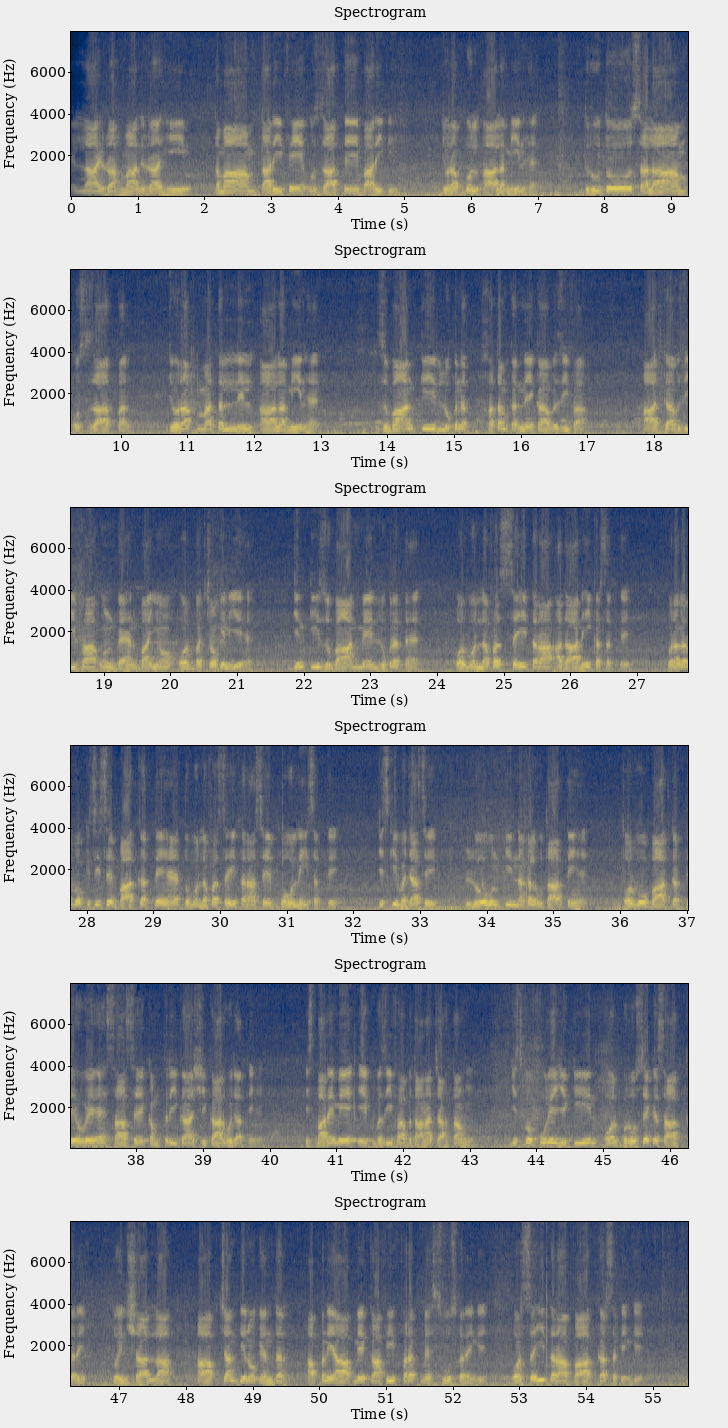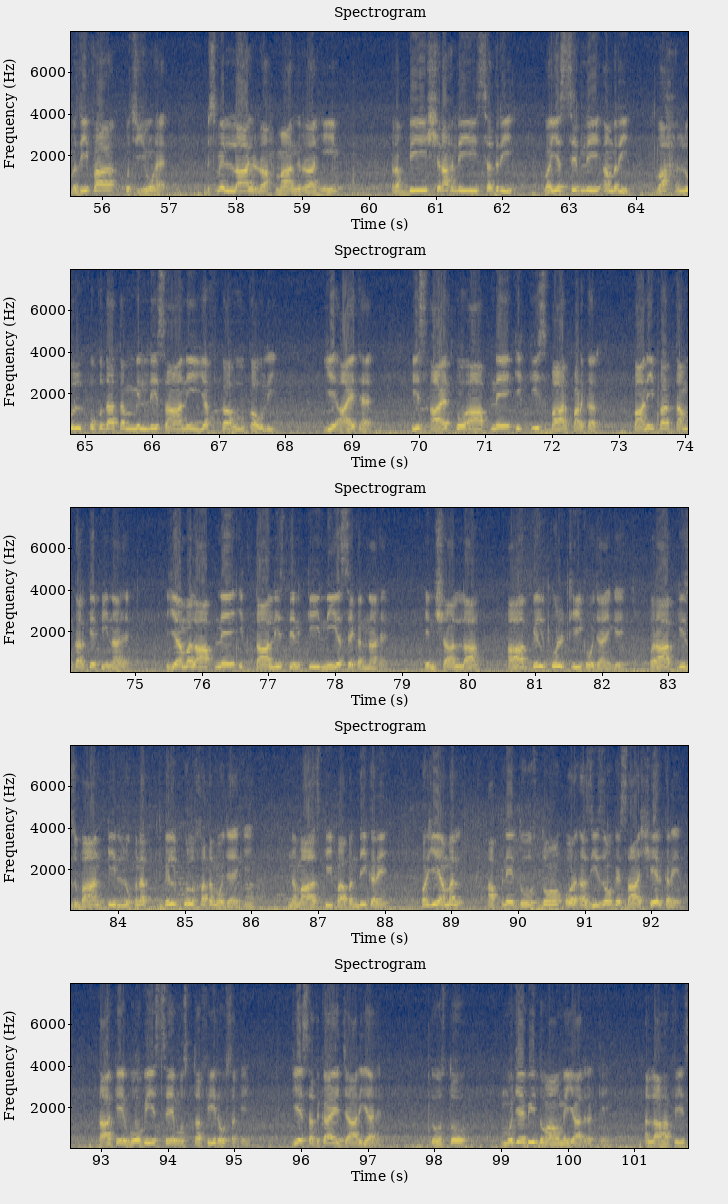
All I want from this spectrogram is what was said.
बसमीम तमाम तारीफ़ें उस ज़ात बारी की, जो रब्बुल आलमीन है। दरुदो सलाम उस ज़ात पर, जो रहमतल आलमीन है। ज़ुबान की लुकनत ख़त्म करने का वजीफ़ा। आज का वजीफ़ा उन बहन भाइयों और बच्चों के लिए है, जिनकी ज़ुबान में लुकनत है और वो लफ्ज़ सही तरह अदा नहीं कर सकते। और अगर वो किसी से बात करते हैं तो वो लफ्ज़ सही तरह से बोल नहीं सकते, जिसकी वजह से लोग उनकी नकल उतारते हैं और वो बात करते हुए एहसास कमतरी का शिकार हो जाते हैं। इस बारे में एक वजीफ़ा बताना चाहता हूँ, जिसको पूरे यकीन और भरोसे के साथ करें। तो इन आप चंद दिनों के अंदर अपने आप में काफ़ी फ़र्क महसूस करेंगे और सही तरह बात कर सकेंगे। वजीफ़ा कुछ यूँ है। बसमीम रब्बी शराहली सदरी वयसरली अमरी वाहलुलकदातमिल्लिसानी यफ़काहू कौली। ये आयत है। इस आयत को आपने 21 बार पढ़कर पानी पर दम करके पीना है। यह अमल आपने इकतालीस दिन की नीयत से करना है। इन आप बिल्कुल ठीक हो जाएँगे और आपकी ज़ुबान की लुकनत बिल्कुल ख़त्म हो जाएगी। नमाज़ की पाबंदी करें और ये अमल अपने दोस्तों और अजीज़ों के साथ शेयर करें, ताकि वो भी इससे मुस्तफ़ हो सकें। ये सदका जारिया है। दोस्तों, मुझे भी दुआओं में याद रखें। अल्लाह हाफिज़।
